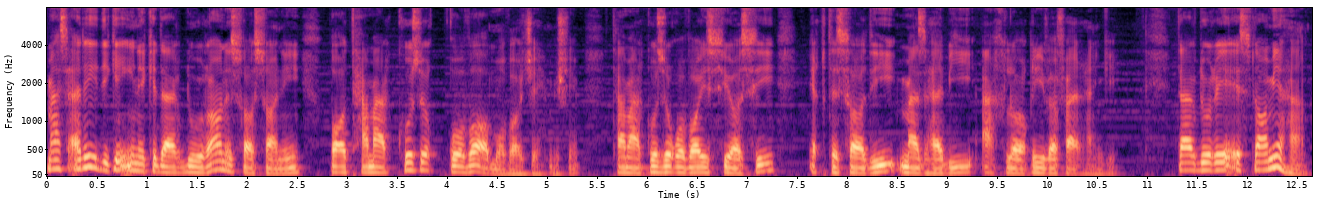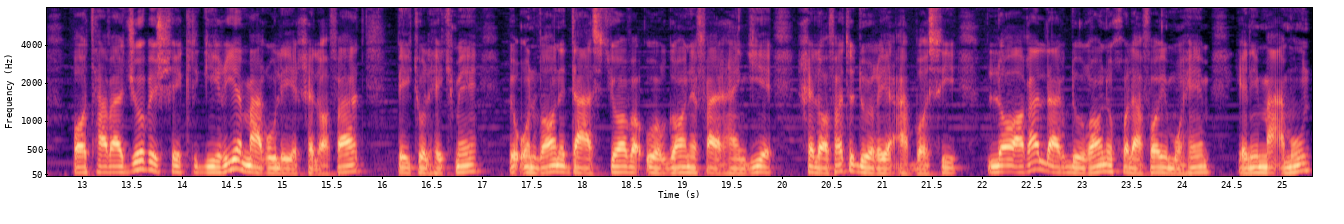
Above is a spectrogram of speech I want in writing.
مسئله دیگه اینه که در دوران ساسانی با تمرکز قوا مواجه میشیم. تمرکز قوای سیاسی، اقتصادی، مذهبی، اخلاقی و فرهنگی. در دوره اسلامی هم با توجه به شکلگیری مقوله خلافت بیت الحکمه به عنوان دستیار و ارگان فرهنگی خلافت دوره عباسی لاقل در دوران خلفای مهم یعنی معمون،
